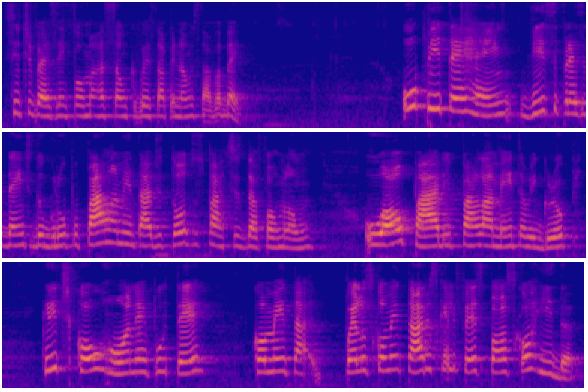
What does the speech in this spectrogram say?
se tivesse a informação que o Verstappen não estava bem. O Peter Hain, vice-presidente do grupo parlamentar de todos os partidos da Fórmula 1, o All Party Parliamentary Group, criticou o Horner por ter pelos comentários que ele fez pós-corrida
